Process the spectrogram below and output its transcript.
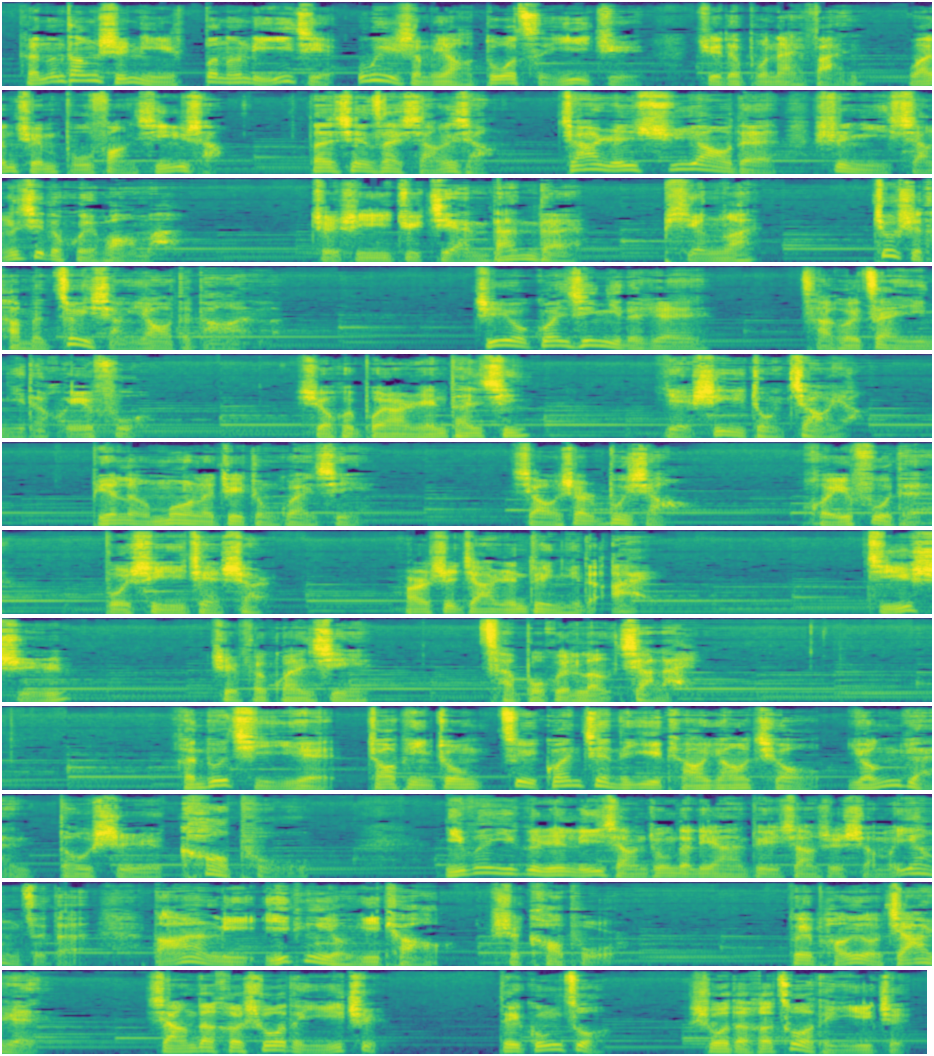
可能当时你不能理解为什么要多此一举，觉得不耐烦，完全不放心上。但现在想想，家人需要的是你详细的汇报吗？只是一句简单的“平安”，就是他们最想要的答案了。只有关心你的人，才会在意你的回复。学会不让人担心，也是一种教养。别冷漠了这种关系，小事儿不小，回复的不是一件事儿，而是家人对你的爱。及时，这份关系才不会冷下来。很多企业招聘中最关键的一条要求，永远都是靠谱。你问一个人理想中的恋爱对象是什么样子的，答案里一定有一条是靠谱。对朋友、家人，想的和说的一致。对工作说的和做的一致，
